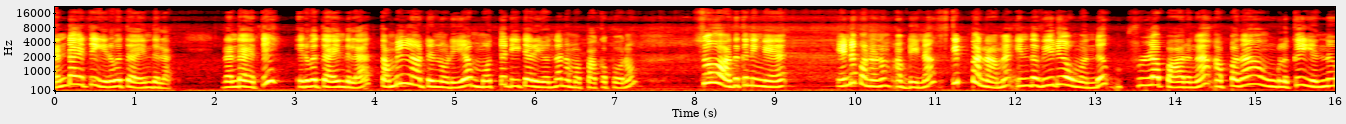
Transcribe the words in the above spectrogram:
ரெண்டாயிரத்தி இருபத்தி ஐந்தில் ரெண்டாயிரத்தி இருபத்தைந்தில் தமிழ்நாட்டினுடைய மொத்த டீட்டெயிலையும் தான் நம்ம பார்க்க போகிறோம் ஸோ அதுக்கு நீங்கள் என்ன பண்ணணும் அப்படின்னா ஸ்கிப் பண்ணாமல் இந்த வீடியோ வந்து ஃபுல்லாக பாருங்கள் அப்போ தான் உங்களுக்கு என்ன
